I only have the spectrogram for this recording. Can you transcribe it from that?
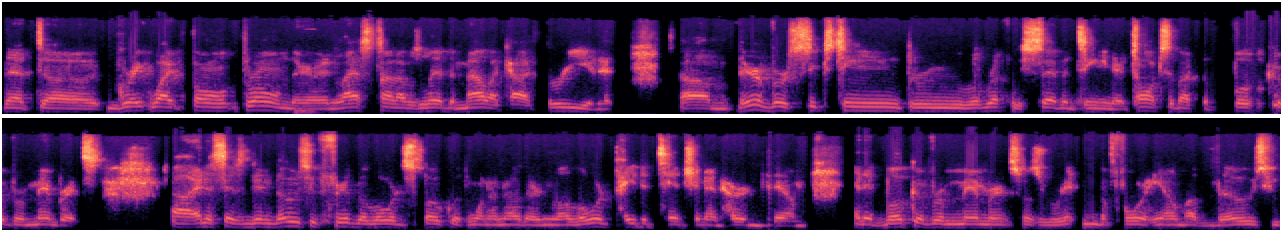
that uh, great white throne there, and last night I was led to Malachi three in it. Um, there in verse sixteen through roughly seventeen, it talks about the book of remembrance, uh, and it says, "Then those who feared the Lord spoke with one another, and the Lord paid attention and heard them. And a book of remembrance was written before him of those who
